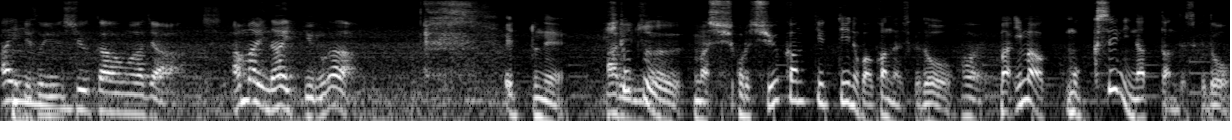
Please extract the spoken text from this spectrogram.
あえてそういう習慣はじゃああんまりないっていうのがえっとね一つ、まあ、しこれ習慣って言っていいのか分かんないですけど、はい。まあ、今はもう癖になったんですけど、はい。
